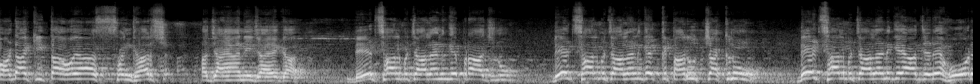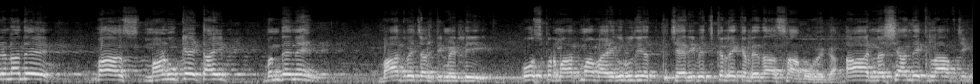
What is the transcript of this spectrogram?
ਤੁਹਾਡਾ ਕੀਤਾ ਹੋਇਆ ਸੰਘਰਸ਼ ਅਜਾਇਆ ਨਹੀਂ ਜਾਏਗਾ। ਡੇਢ ਸਾਲ ਬਚਾ ਲੈਣਗੇ ਭਰਾਜ ਨੂੰ, ਡੇਢ ਸਾਲ ਬਚਾ ਲੈਣਗੇ ਕਟਾਰੂ ਚੱਕ ਨੂੰ, ਡੇਢ ਸਾਲ ਬਚਾ ਲੈਣਗੇ ਆ ਜਿਹੜੇ ਹੋਰ ਇਹਨਾਂ ਦੇ ਬਸ ਮਾਣੂਕੇ ਟਾਈਪ ਬੰਦੇ ਨੇ। ਬਾਅਦ ਵਿੱਚ ਅਲਟੀਮੇਟਲੀ ਉਸ ਪਰਮਾਤਮਾ ਵਾਹਿਗੁਰੂ ਦੀ ਕਚਹਿਰੀ ਵਿੱਚ ਇਕੱਲੇ ਇਕੱਲੇ ਦਾ ਹਿਸਾਬ ਹੋਵੇਗਾ। ਆ ਨਸ਼ਿਆਂ ਦੇ ਖਿਲਾਫ ਜੀ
